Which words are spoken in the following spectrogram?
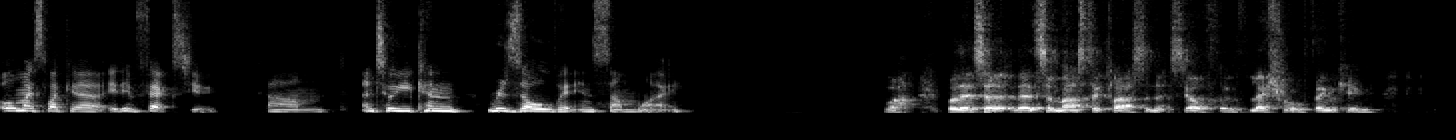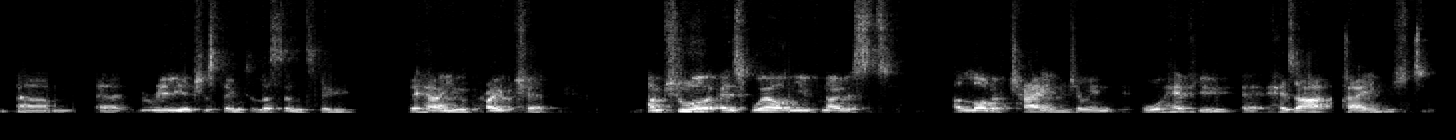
almost like a it infects you um, until you can resolve it in some way. Well, well, that's a that's a masterclass in itself of lateral thinking. Um, uh, really interesting to listen to, to how you approach it. I'm sure as well you've noticed a lot of change. I mean, or have you? Uh, has art changed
